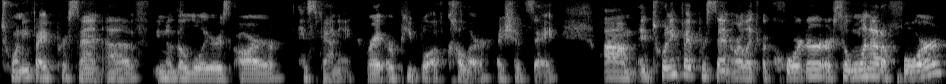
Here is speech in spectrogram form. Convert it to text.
25% of you know the lawyers are hispanic right or people of color i should say. Um, and 25% or like a quarter or so one out of four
